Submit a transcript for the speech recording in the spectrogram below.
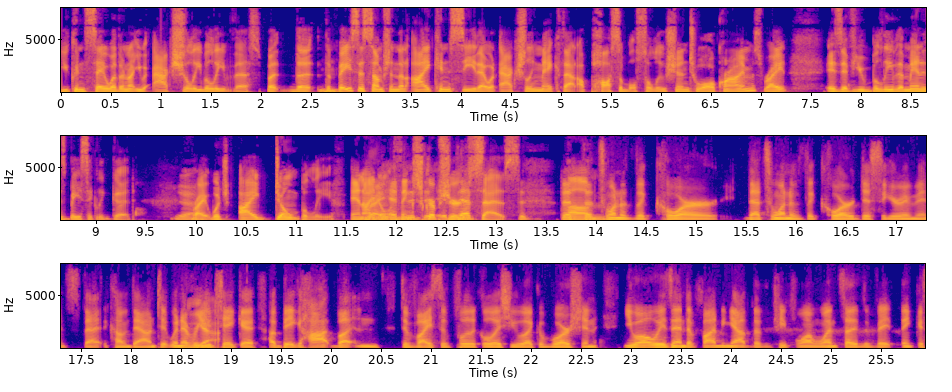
you can say whether or not you actually believe this, but the the Mhm. base assumption that I can see that would actually make that a possible solution to all crimes, right, is if you believe that man is basically good, Yeah. right? Which I don't believe, and I don't and think it- it- Scripture that's- says. That, that's Um, one of the core. That's one of the core disagreements that come down to whenever Yeah. you take a, a big hot button divisive political issue like abortion, you always end up finding out that the people on one side of the debate think a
